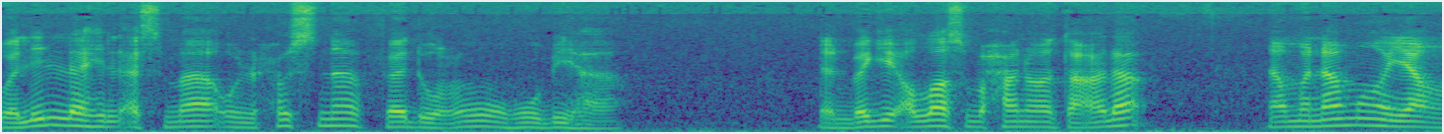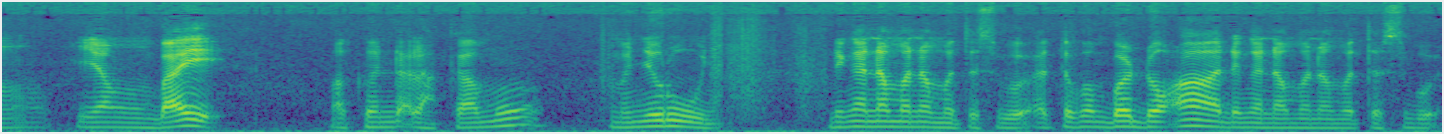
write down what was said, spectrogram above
walillahil asmaul husna fad'uuhu biha. Dan bagi Allah Subhanahu Wa Taala nama-nama yang yang baik maka hendaklah kamu menyeru dengan nama-nama tersebut ataupun berdoa dengan nama-nama tersebut.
